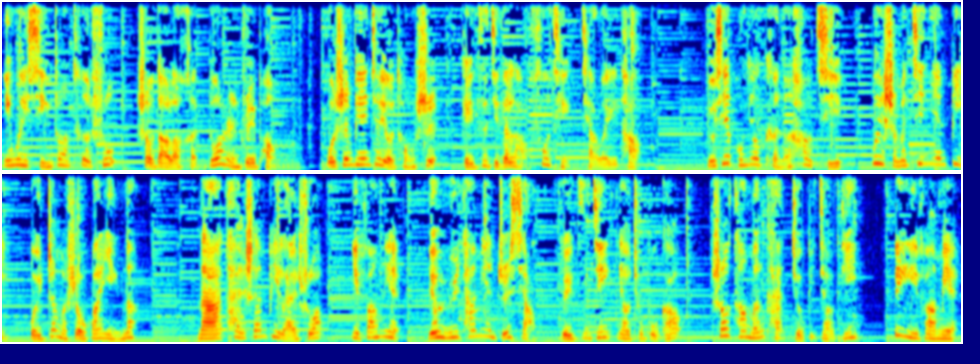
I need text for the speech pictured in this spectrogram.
因为形状特殊，受到了很多人追捧。我身边就有同事给自己的老父亲抢了一套。有些朋友可能好奇，为什么纪念币会这么受欢迎呢？拿泰山币来说，一方面由于它面值小，对资金要求不高，收藏门槛就比较低；另一方面，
